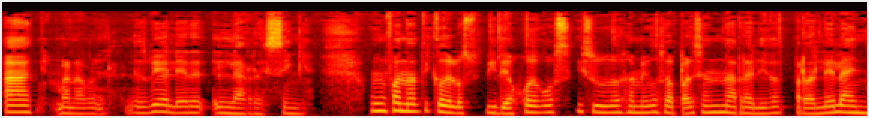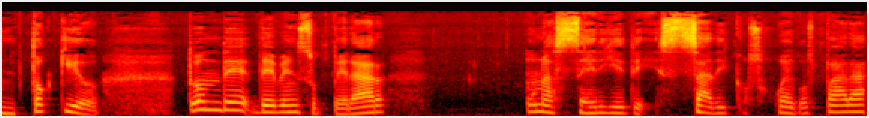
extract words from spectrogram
Ah, bueno, les voy a leer la reseña. Un fanático de los videojuegos y sus dos amigos aparecen en una realidad paralela en Tokio, donde deben superar una serie de sádicos juegos para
